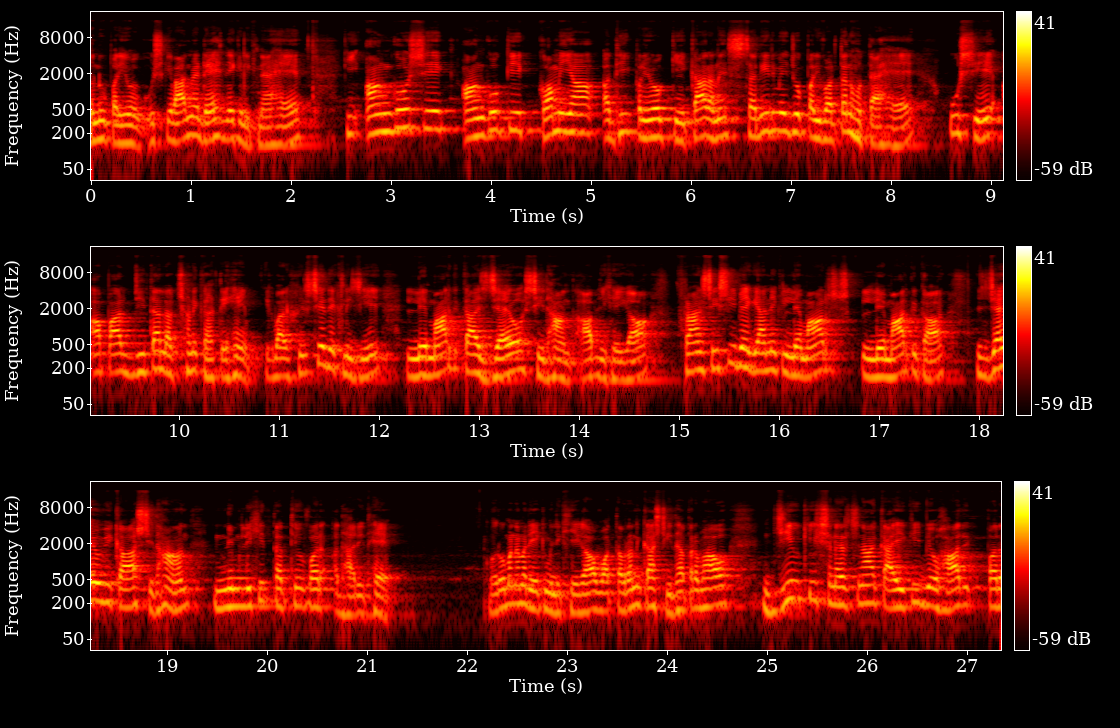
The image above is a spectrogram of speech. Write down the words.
अनुप्रयोग। उसके बाद में डैश दे के लिखना है कि अंगों से, अंगों के कम या अधिक प्रयोग के कारण शरीर में जो परिवर्तन होता है, उसे अपारजिता लक्षण कहते हैं। एक बार फिर से देख लीजिए, लेमार्क का जैव सिद्धांत। आप लिखेगा, फ्रांसीसी वैज्ञानिक लेमार्क लेमार्क का जैव विकास सिद्धांत निम्नलिखित तथ्यों पर आधारित है। रोमन नंबर एक में लिखिएगा, वातावरण का सीधा प्रभाव। जीव की संरचना कायिकी व्यवहार पर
